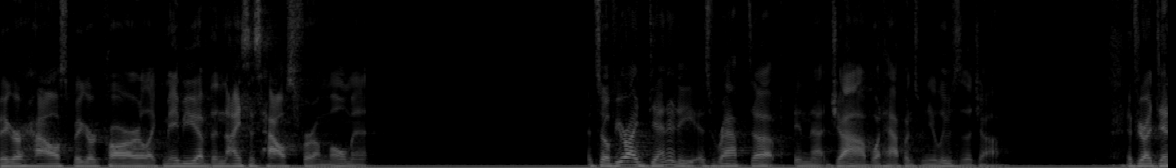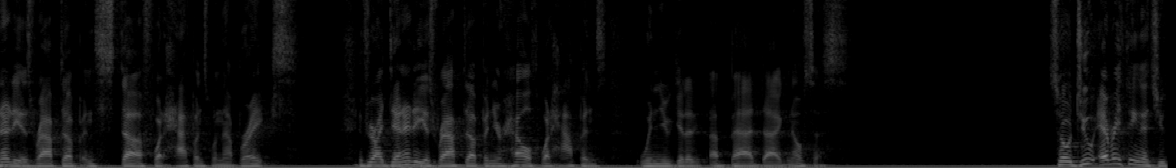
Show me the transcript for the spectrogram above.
bigger house, bigger car. Like maybe you have the nicest house for a moment. And so, if your identity is wrapped up in that job, what happens when you lose the job? If your identity is wrapped up in stuff, what happens when that breaks? If your identity is wrapped up in your health, what happens when you get a, a bad diagnosis? So do everything that you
